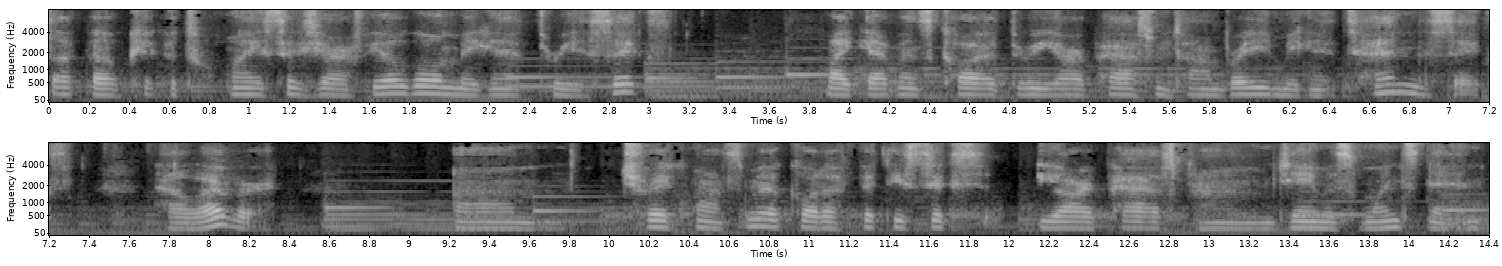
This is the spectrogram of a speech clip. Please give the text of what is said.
up kick a 26-yard field goal, making it 3 to 6. Mike Evans caught a three yard pass from Tom Brady, making it 10 to 6. However, um, Tre'Quan Smith caught a 56 yard pass from Jameis Winston,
